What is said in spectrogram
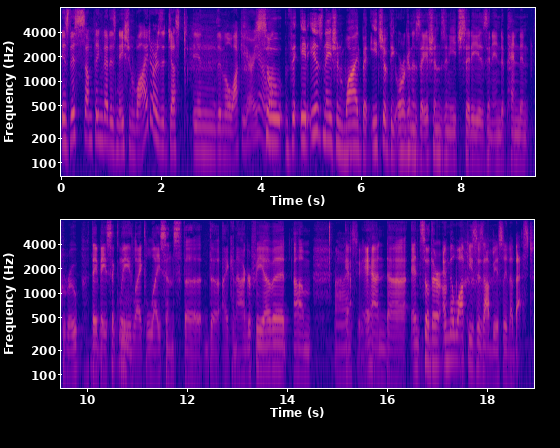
Is this something that is nationwide, or is it just in the Milwaukee area? So the, it is nationwide, but each of the organizations in each city is an independent group. They basically Hmm. like license the the iconography of it. Um, Ah, I see. and uh, and so there. Are, And Milwaukee's is obviously the best.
